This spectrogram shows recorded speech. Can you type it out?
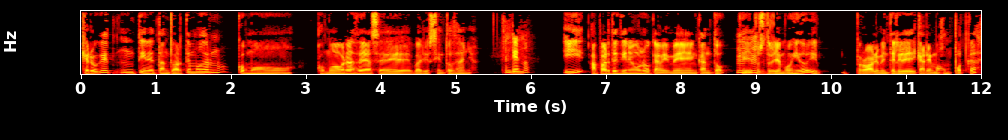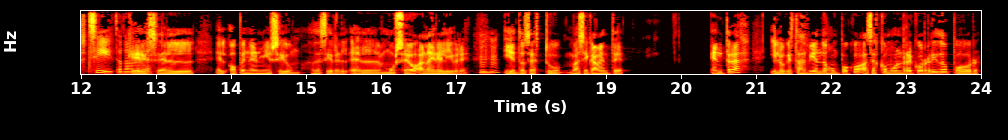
Creo que mm, tiene tanto arte moderno como, como obras de hace varios cientos de años. Entiendo. Y aparte tiene uno que a mí me encantó, que nosotros ya hemos ido y probablemente le dedicaremos un podcast, Sí, totalmente. que es el, el Open Air Museum, es decir, el, el museo al aire libre. Y entonces tú básicamente entras y lo que estás viendo es un poco, haces como un recorrido por,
